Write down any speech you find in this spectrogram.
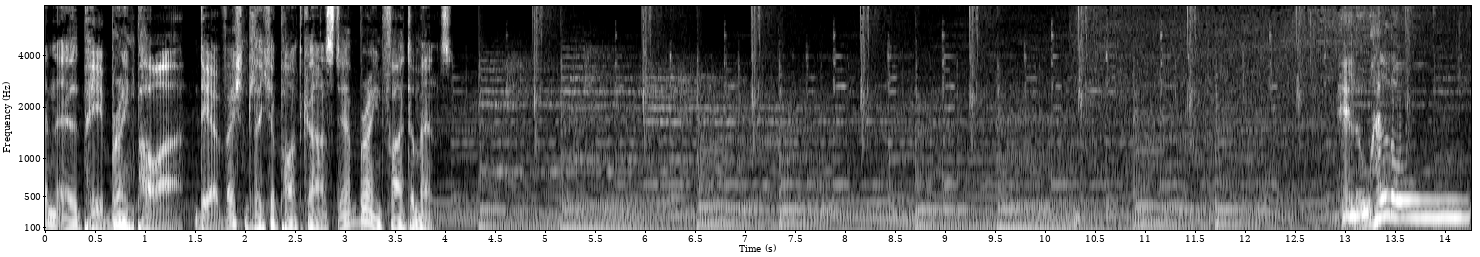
NLP Brainpower, der wöchentliche Podcast der Brain Vitamins. Hallo, hallo.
